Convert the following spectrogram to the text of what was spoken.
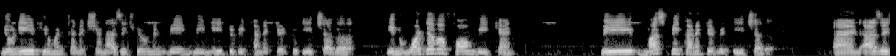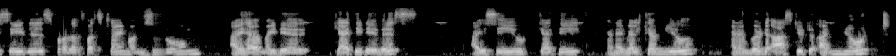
You need human connection. As a human being, we need to be connected to each other in whatever form we can. We must be connected with each other. And as I say this for the first time on Zoom, I have my dear Kathy Davis. I see you, Kathy, and I welcome you. And I'm going to ask you to unmute.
